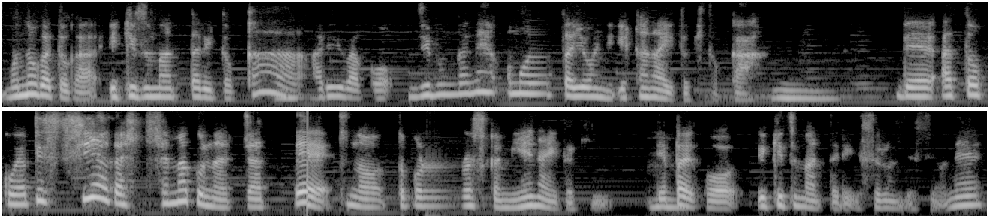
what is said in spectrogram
物事が行き詰まったりとか、うん、あるいはこう自分がね思ったようにいかない時とか、うん、で、あと、こう、やっぱり視野が狭くなっちゃって、そのところしか見えないとき、やっぱりこう、行き詰まったりするんですよね。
